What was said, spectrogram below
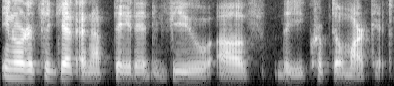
in order to get an updated view of the crypto market.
